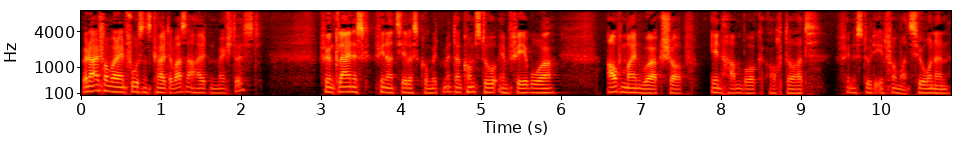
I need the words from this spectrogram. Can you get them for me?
wenn du einfach mal deinen Fuß ins kalte Wasser halten möchtest, für ein kleines finanzielles Commitment, dann kommst du im Februar auf meinen Workshop in Hamburg. Auch dort findest du die Informationen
